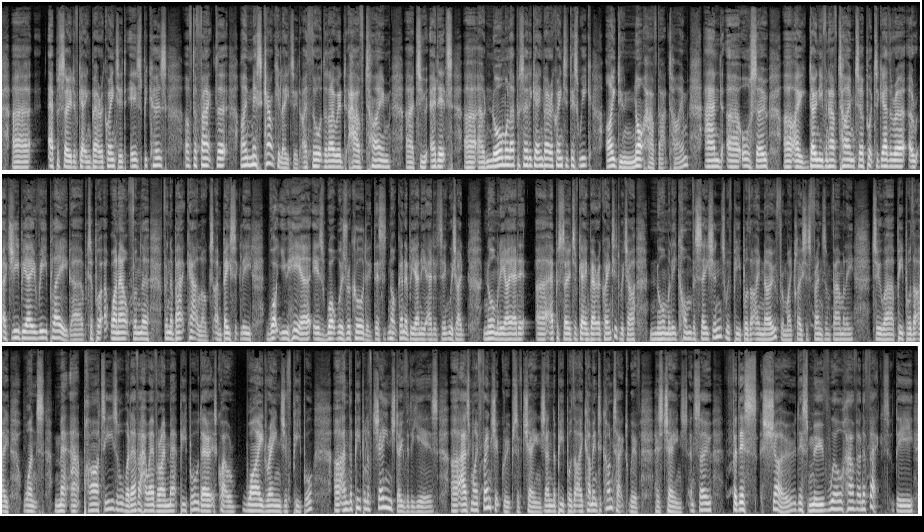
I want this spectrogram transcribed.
episode of Getting Better Acquainted is because of the fact that I miscalculated. I thought that I would have time uh, to edit uh, a normal episode of Getting Better Acquainted this week. I do not have that time. And uh, also, uh, I don't even have time to put together a, a, a GBA replayed, uh, to put one out from the, from the back catalogues. I'm basically, what you hear is what was recorded. There's not going to be any editing, which I normally I edit uh, episodes of Getting Better Acquainted, which are normally conversations with people that I know from my closest friends and family to uh, people that I once met at parties or whatever. However, I met people. There is quite a wide range of people. Uh, and the people have changed over the years uh, as my friendship groups have changed and the people that I come into contact with has changed. And so for this show, this move will have an effect. The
